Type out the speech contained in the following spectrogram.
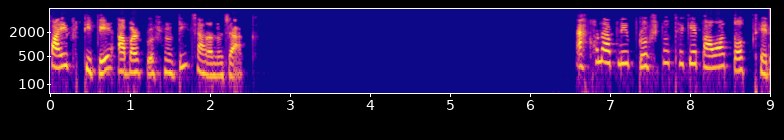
ফ5 টিপে আবার প্রশ্নটি চালানো যাক। এখন আপনি প্রশ্ন থেকে পাওয়া তথ্যের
